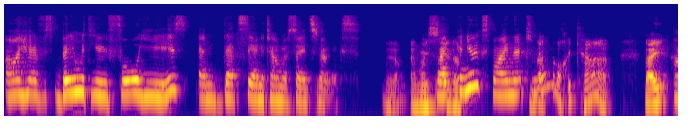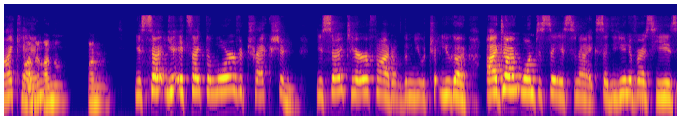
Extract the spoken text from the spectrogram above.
I have been with you four years, and that's the only time I've seen snakes. yeah, and we see Like, them. can you explain that to me? No, I can't. They. I can. I'm. I'm. I'm You're so you, it's like the law of attraction. You're so terrified of them. You you go, I don't want to see a snake. So the universe hears,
